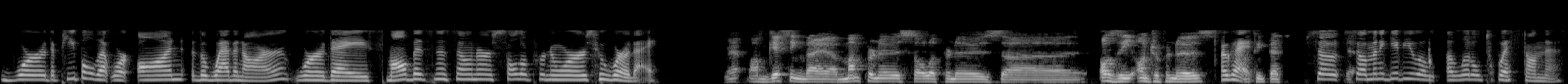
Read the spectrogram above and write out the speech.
were the people that were on the webinar, were they small business owners, solopreneurs? Who were they? Yeah, I'm guessing they are mumpreneurs, solopreneurs, uh, Aussie entrepreneurs. Okay. I think that's So, Yeah. so I'm going to give you a, a little twist on this.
